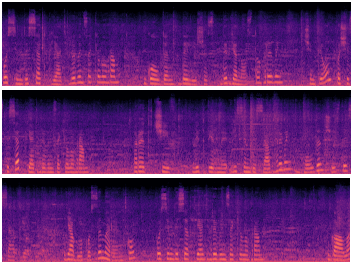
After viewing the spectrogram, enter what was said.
по 75 гривень за кілограм. Golden Delicious 90 гривень. Чемпіон по 65 гривень за кілограм. Red Chief відбірний 80 гривень, Golden 60. Яблуко Семеренко по 75 гривень за кілограм. Гала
